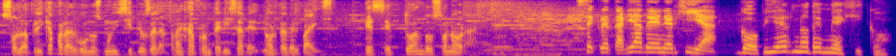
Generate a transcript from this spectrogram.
solo aplica para algunos municipios de la franja fronteriza del norte del país, exceptuando Sonora. Secretaría de Energía. Gobierno de México.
